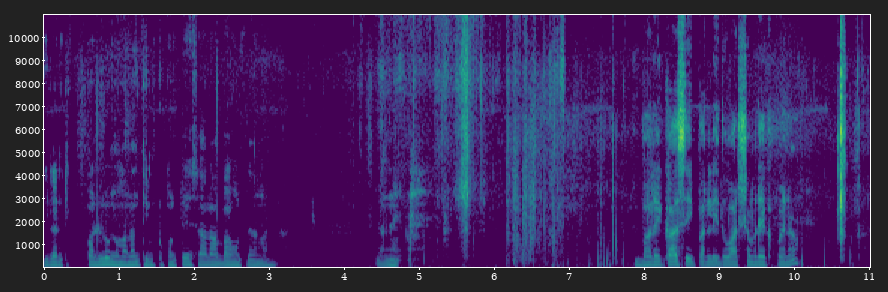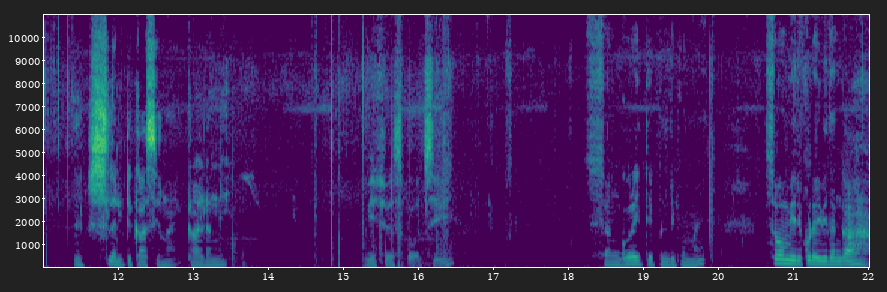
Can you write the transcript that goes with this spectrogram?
ఇలాంటి పళ్ళు మనం తింపుకుంటే చాలా బాగుంటుంది అన్నమాట ఇవన్నీ. భలే కాసి పర్లేదు వర్షం లేకపోయినా. ఎక్సలెంట్ కాసి ఉన్నాయి కాయలన్నీ. మీరు చూసుకోవచ్చు సంగూరైతే పండిపోన్నాయి. సో మీరు కూడా ఈ విధంగా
